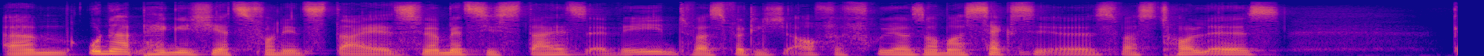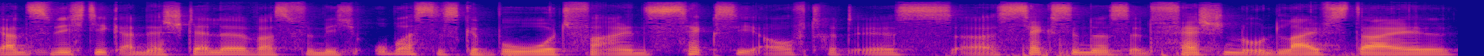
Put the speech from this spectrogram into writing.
ähm, unabhängig jetzt von den Styles. Wir haben jetzt die Styles erwähnt, was wirklich auch für Frühjahr, Sommer sexy ist, was toll ist. Ganz wichtig an der Stelle, was für mich oberstes Gebot für einen sexy Auftritt ist, äh, Sexiness in Fashion und Lifestyle,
